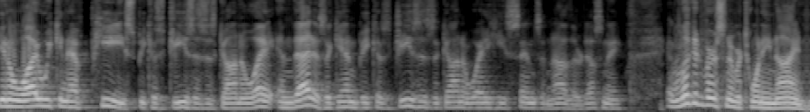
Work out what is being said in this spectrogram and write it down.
you know why we can have peace? Because Jesus has gone away. And that is, again, because Jesus has gone away, he sends another, doesn't he? And look at verse number 29,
